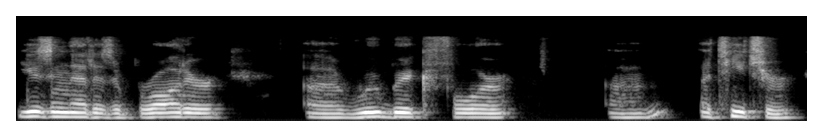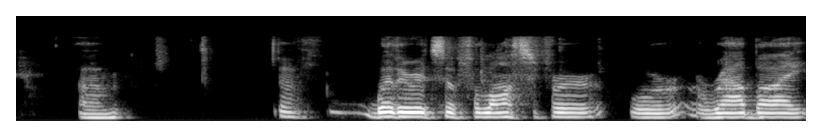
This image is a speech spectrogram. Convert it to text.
using that as a broader uh, rubric for um, a teacher. Um, of whether it's a philosopher or a rabbi.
